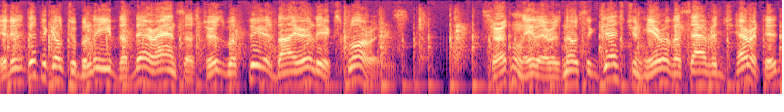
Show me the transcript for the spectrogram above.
It is difficult to believe that their ancestors were feared by early explorers. Certainly there is no suggestion here of a savage heritage.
